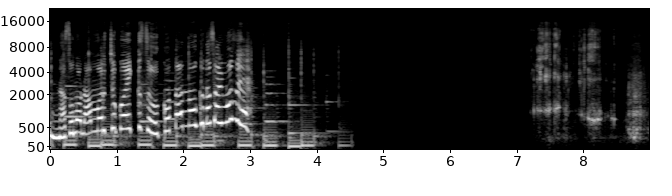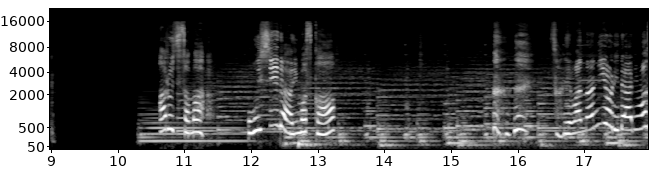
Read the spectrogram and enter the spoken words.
ひ謎のランマルチョコ X をご堪能くださいませ。主様美味しいでありますか？それは何よりであります。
